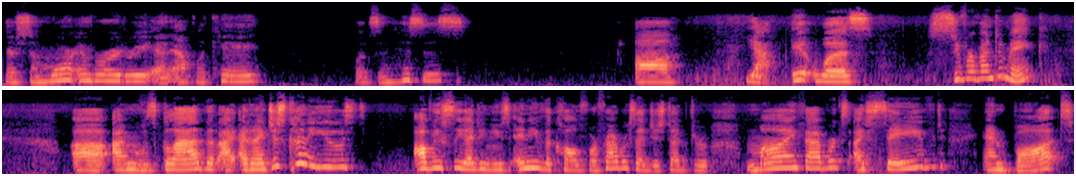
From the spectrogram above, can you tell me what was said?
there's some more embroidery and applique, bugs and hisses. Uh, yeah, it was super fun to make. Uh, I was glad that I, and I just kind of used, obviously I didn't use any of the called for fabrics. I just dug through my fabrics. I saved and bought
